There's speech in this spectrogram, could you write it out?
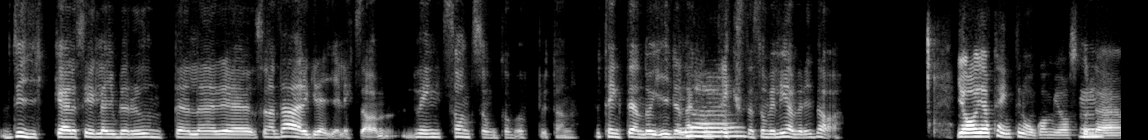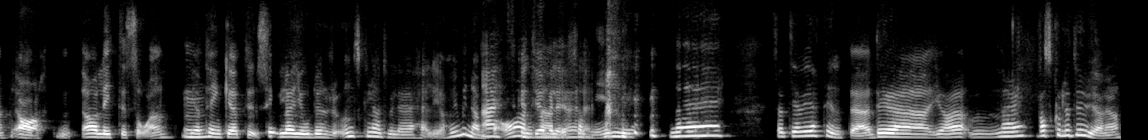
dyka eller segla jorden runt eller sådana där grejer. Liksom. Det var inget sånt som kom upp, utan du tänkte ändå i den här Nej. kontexten som vi lever i idag. Ja, jag tänkte nog om jag skulle... Mm. Ja, ja, lite så. Mm. Jag tänker att segla jorden runt skulle jag inte vilja heller. Jag har ju mina Nej, barn inte jag här vilja och göra familj. nej, så att jag vet inte. Det, ja, nej, vad skulle du göra?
